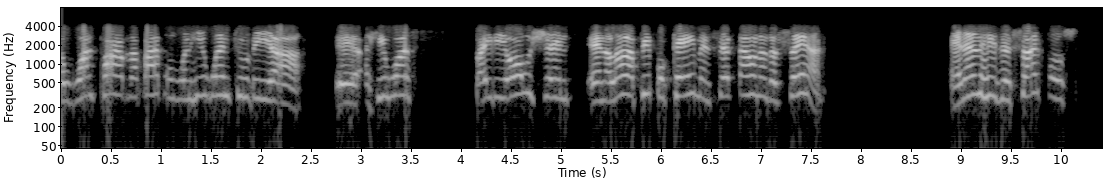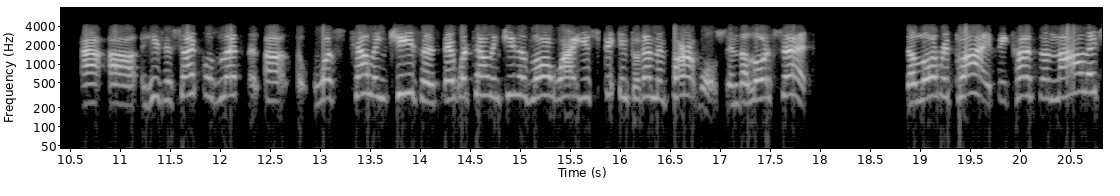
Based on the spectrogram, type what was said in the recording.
uh one part of the Bible when he went to the, uh, uh, he was by the ocean, and a lot of people came and sat down on the sand. And then his disciples uh, uh, his disciples let, uh, was telling Jesus, they were telling Jesus, Lord, why are you speaking to them in parables? And the Lord said, the Lord replied, because the knowledge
